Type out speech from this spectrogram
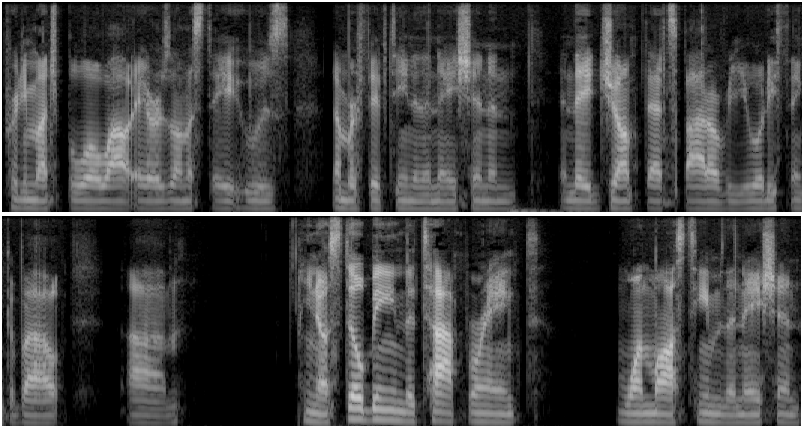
pretty much blow out Arizona State, who is number 15 in the nation, and, and they jump that spot over you. What do you think about, um, you know, still being the top ranked one loss team in the nation.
